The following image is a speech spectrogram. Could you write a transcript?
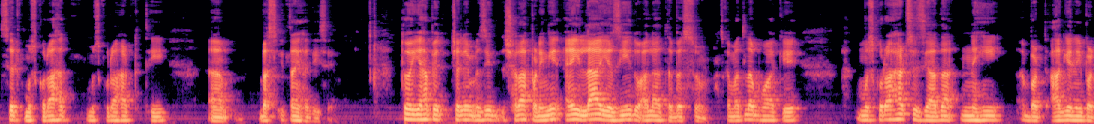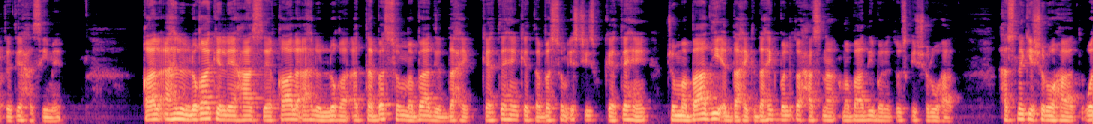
صرف مسکراہٹ مسکراہٹ تھی بس اتنا ہی حدیث ہے۔ تو یہاں پہ چلے مزید شرح پڑھیں گے۔ اے لا یزید علی تبسم۔ اس کا مطلب ہوا کہ مسکراہٹ سے زیادہ نہیں بڑھ، آگے نہیں بڑھتے تھے ہنسی میں۔ قال اہل اللغہ کے لحاظ سے، قال اہل اللغہ التبسم مبادی الضحک۔ کہتے ہیں کہ تبسم اس چیز کو کہتے ہیں جو مبادی الضحک دحک بولے تو ہنسنا، مبادی بولے تو اس کی شروحات۔ ہنسنے کی شروحات وہ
